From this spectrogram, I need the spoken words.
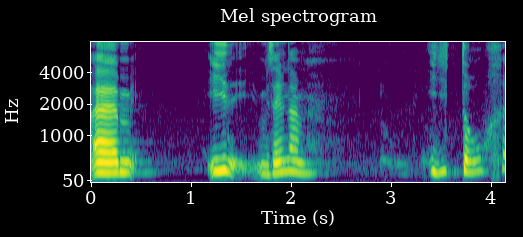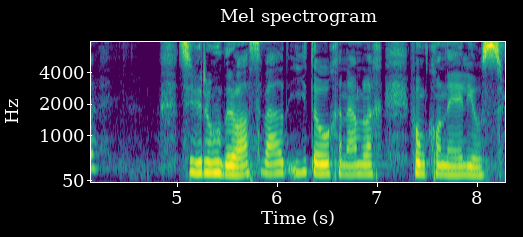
ähm, ein, wie sagen wir eintauchen. Sie wir unter der Wasserwelt eintauchen, nämlich vom Cornelius.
